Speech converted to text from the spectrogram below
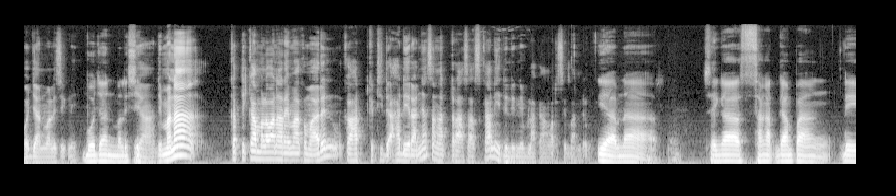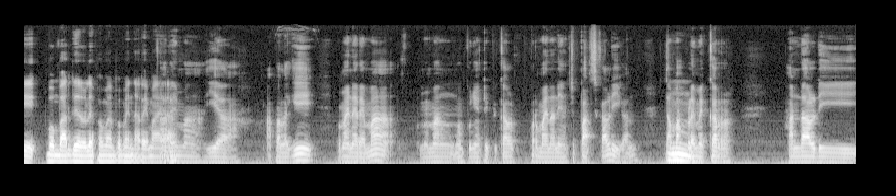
Bojan Malisik nih. Bojan Malaysia. Ya, di mana ketika melawan Arema kemarin ketidakhadirannya sangat terasa sekali di lini belakang Persib Bandung. Iya benar. Sehingga sangat gampang dibombardir oleh pemain-pemain Arema ya. Arema, iya. Apalagi pemain Arema memang mempunyai tipikal permainan yang cepat sekali kan. Tambah Hmm. playmaker handal di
